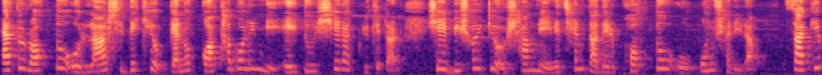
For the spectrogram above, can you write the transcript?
এত রক্ত ও লাশ দেখেও কেন কথা বলেননি এই দুই সেরা ক্রিকেটার? সেই বিষয়টিও সামনে এনেছেন তাদের ভক্ত ও অনুসারীরা। সাকিব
